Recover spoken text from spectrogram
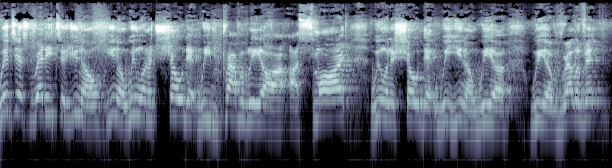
We're just ready to, you know, you know, we want to show that we probably are, are smart. We want to show that we, you know, we are we are relevant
